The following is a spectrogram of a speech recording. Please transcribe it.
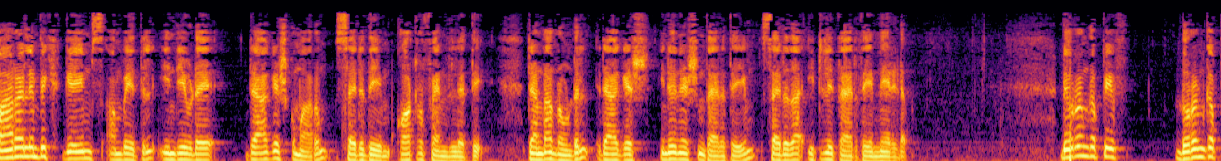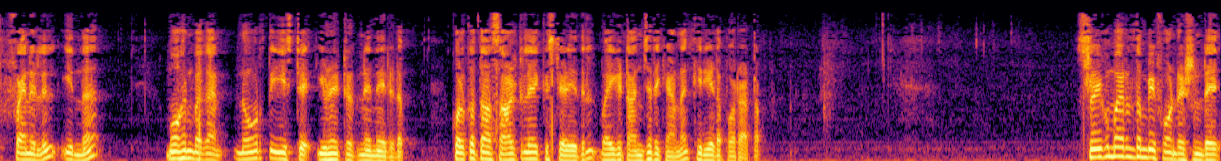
പാരാലിമ്പിക് ഗെയിംസ് അമ്പെയ്ത്തിൽ ഇന്ത്യയുടെ രാകേഷ് കുമാറും സരിതയും ക്വാർട്ടർ ഫൈനലിലെത്തി. രണ്ടാം റൌണ്ടിൽ രാകേഷ് ഇന്തോനേഷ്യൻ താരത്തെയും സരിത ഇറ്റലി താരത്തെയും നേരിടും. ഡ്യൂറൻ കപ്പ് ഫൈനലിൽ ഇന്ന് മോഹൻ ബഗാൻ നോർത്ത് ഈസ്റ്റ് യുണൈറ്റഡിനെ നേരിടും. കൊൽക്കത്ത സാൾട്ട് ലേക്ക് സ്റ്റേഡിയത്തിൽ വൈകിട്ട് അഞ്ചരയ്ക്കാണ് കിരീട പോരാട്ടം. ശ്രീകുമാരൻ തമ്പി ഫൌണ്ടേഷന്റെ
